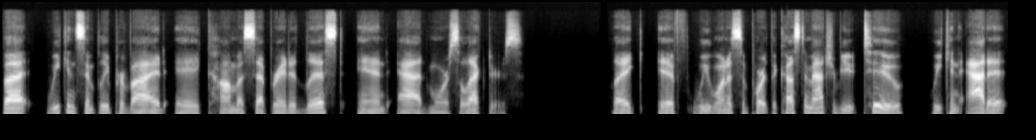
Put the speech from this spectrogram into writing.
but we can simply provide a comma separated list and add more selectors. Like if we want to support the custom attribute too, we can add it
